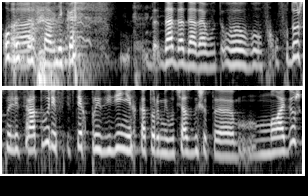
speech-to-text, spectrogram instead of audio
Образ а, наставника. Да, да, да, да. Вот в художественной литературе, в, тех произведениях, которыми вот сейчас дышит э, молодежь,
